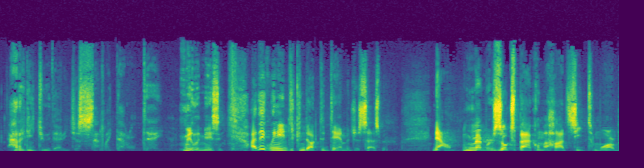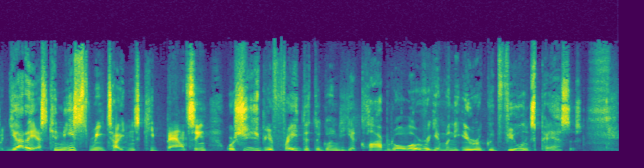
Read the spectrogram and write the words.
How did he do that? He just sat like that all day. Really amazing. I think we need to conduct a damage assessment. Now, remember, Zuck's back on the hot seat tomorrow, but you got to ask can these three Titans keep bouncing, or should you be afraid that they're going to get clobbered all over again when the era of good feelings passes?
